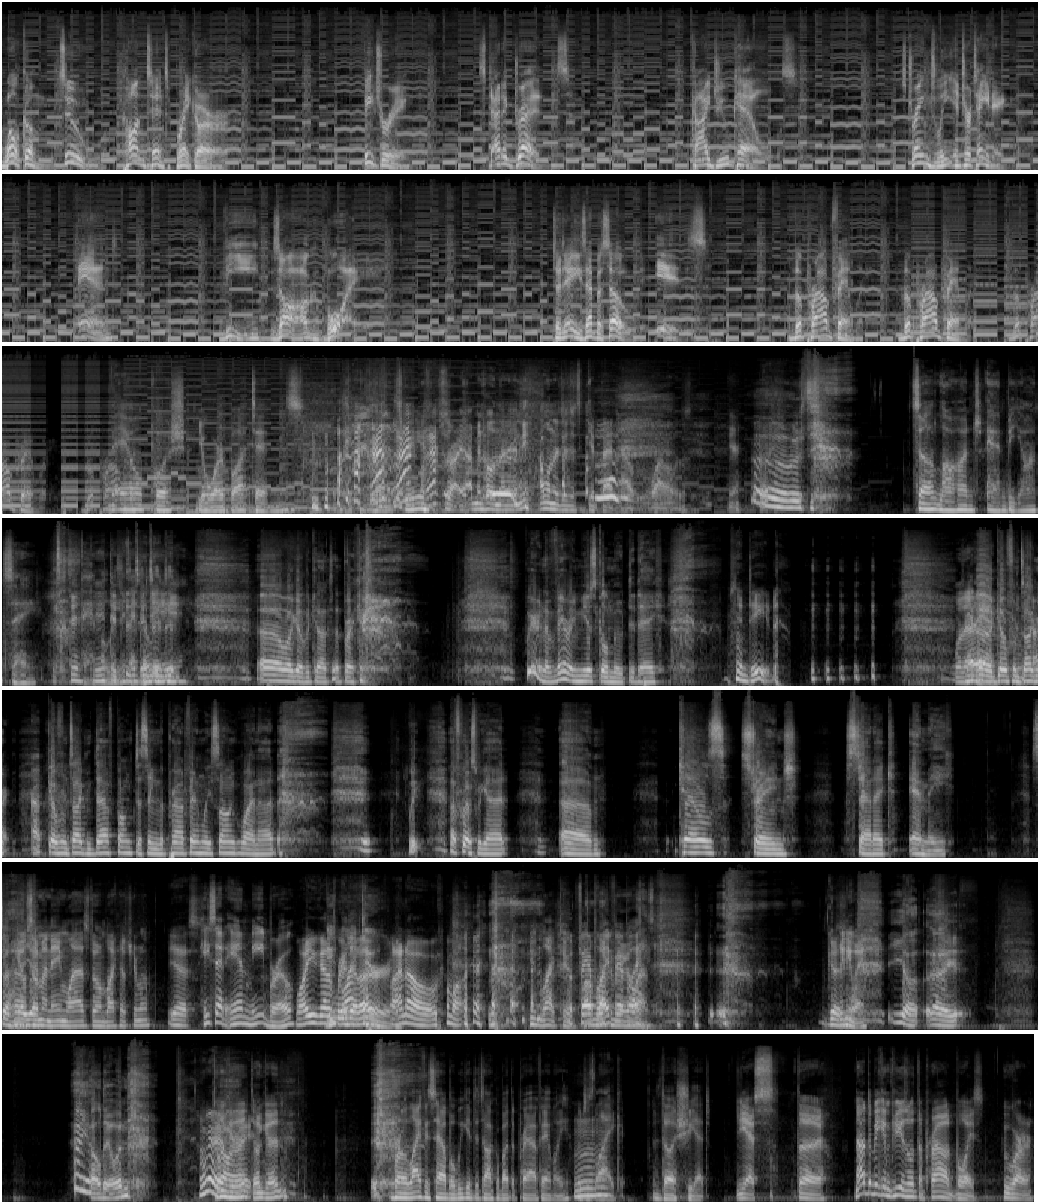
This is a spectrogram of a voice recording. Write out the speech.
Welcome to Content Breaker. Featuring Static Dreads, Kaiju Kells, Strangely Entertaining, and The Zog Boy. Today's episode is The Proud Family. The Proud Family. The Proud Family. The Proud They'll push your buttons. Sorry, I've been holding that in. I wanted to just get that out while I was here. Oh, Solange and Beyonce. oh my god, the content breaker. We're in a very musical mood today. Indeed. Was that Uh, go from talking, Sorry. Oh. go from talking Daft Punk to singing the Proud Family song. Why not? we, of course, we got um, Kells, Strange, Static, and me. So how gonna say y'all? my name last during Black History Month? Yes. He said, and me, bro. Why you gotta He's bring black that turd. up? I know. Come on. He's black too. Fair All black play, people fair go play. last. Good. Anyway, Yo, uh, how y'all doing? We're doing all good. right. Doing good. Bro, life is hell, but we get to talk about the Proud Family, which Mm-hmm. is like the shit. Yes. The not to be confused with the Proud Boys, who are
